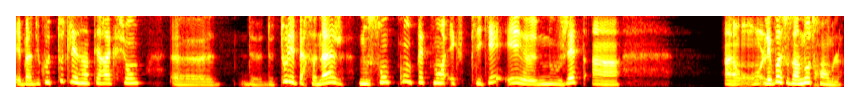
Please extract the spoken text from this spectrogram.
eh ben, du coup, toutes les interactions de, tous les personnages nous sont complètement expliquées et nous jettent un- on les voit sous un autre angle.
